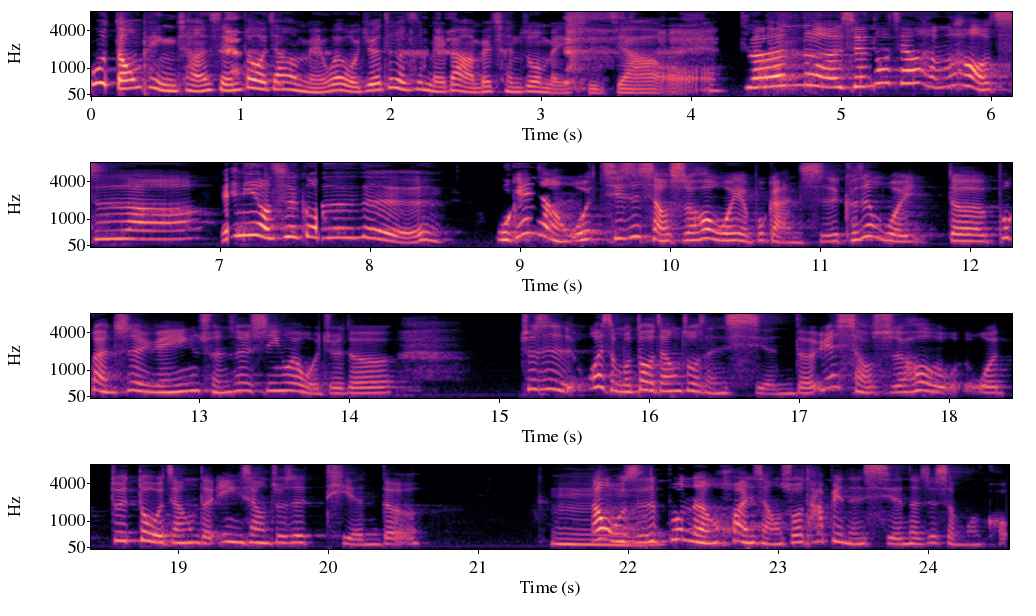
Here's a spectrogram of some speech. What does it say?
不懂品尝咸豆浆的美味，我觉得这个是没办法被称作美食家哦。真的，咸豆浆很好吃啊！哎、欸，你有吃过是不是？我跟你讲，我其实小时候我也不敢吃，可是我的不敢吃的原因纯粹是因为我觉得，就是为什么豆浆做成咸的？因为小时候我对豆浆的印象就是甜的，嗯，然后我只是不能幻想说它变成咸的是什么口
